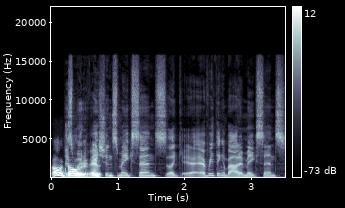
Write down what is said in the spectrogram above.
Oh, His totally. And- motivations make sense. Like everything about it makes sense.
